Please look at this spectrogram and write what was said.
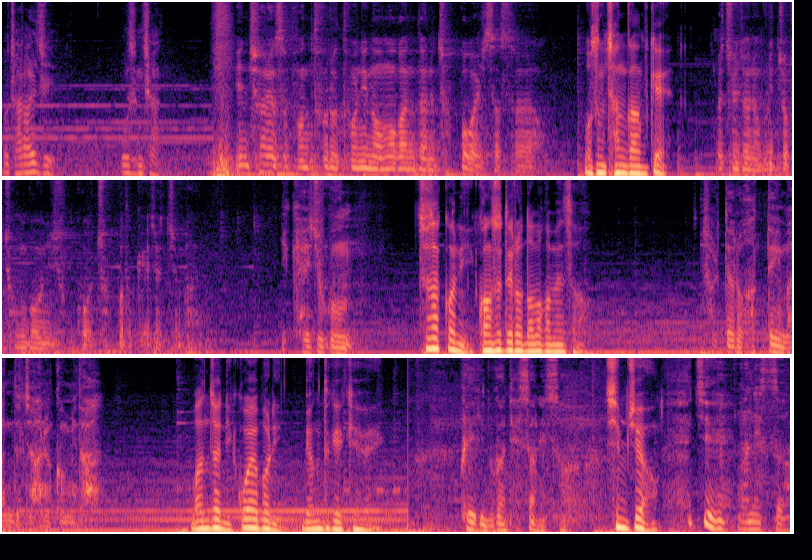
너 잘 알지? 오승찬 인천에서 본토로 돈이 넘어간다는 첩보가 있었어요. 오승찬과 함께 며칠 전에 우리 쪽 정보원이 죽고 첩보도 깨졌지만 이 개죽음 수사권이 광수대로 넘어가면서 절대로 헛되이 만들지 않을 겁니다. 완전히 꼬여버린 명득의 계획. 그 얘기 누구한테 했어 안 했어? 심지어 했지. 안 했어.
